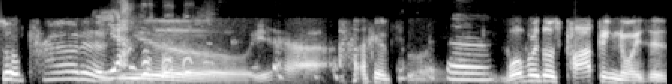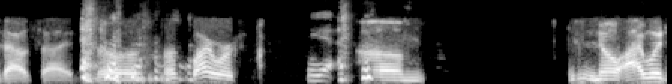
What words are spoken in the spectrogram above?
so proud of Yeah. you." Yeah. It's like. Uh, what were those popping noises outside? Those, those fireworks. yeah. Um, no, I would,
